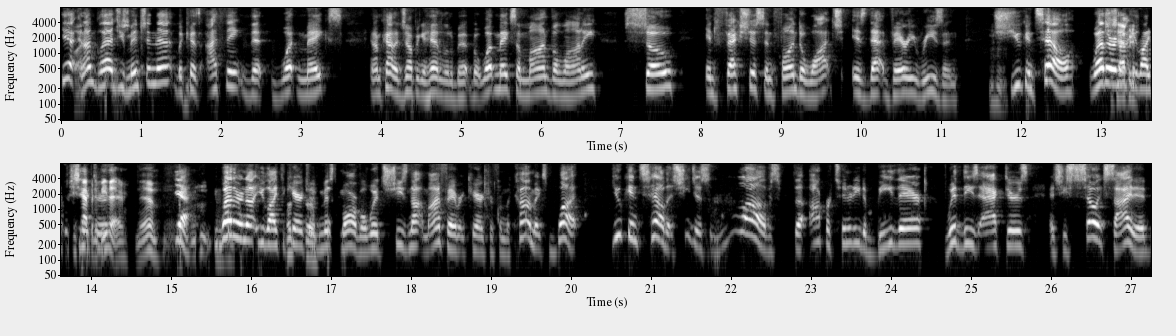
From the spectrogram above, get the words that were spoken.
Yeah, but, and I'm glad you mentioned that because I think that what makes and I'm kind of jumping ahead a little bit, but what makes Iman Vellani so infectious and fun to watch is that very reason Mm-hmm. You can tell whether she's or not you to, like the she's happy to be there. Yeah. Yeah. Mm-hmm. Whether or not you like the character of Miss Marvel, which she's not my favorite character from the comics, but you can tell that she just loves the opportunity to be there with these actors. And she's so excited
